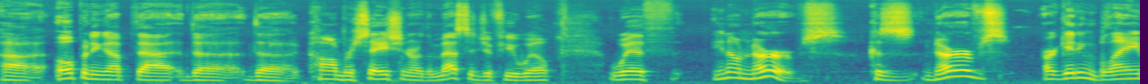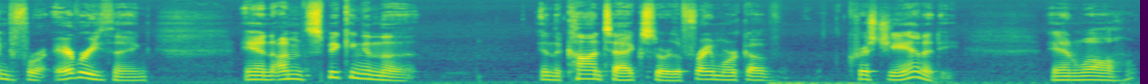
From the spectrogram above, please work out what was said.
uh, opening up that the the conversation or the message, if you will, with you know nerves, because nerves are getting blamed for everything, and I'm speaking in the in the context or the framework of Christianity. And well,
